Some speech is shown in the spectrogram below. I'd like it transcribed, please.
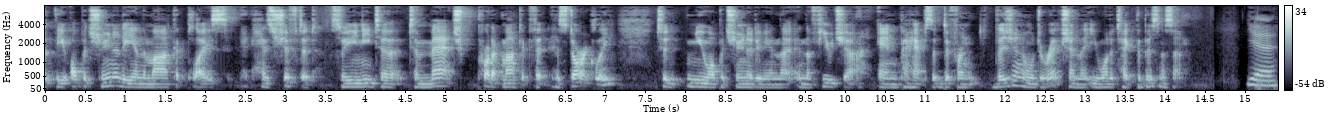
but the opportunity in the marketplace has shifted. So you need to, to match product market fit historically to new opportunity in the in the future and perhaps a different vision or direction that you want to take the business in. Yeah,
